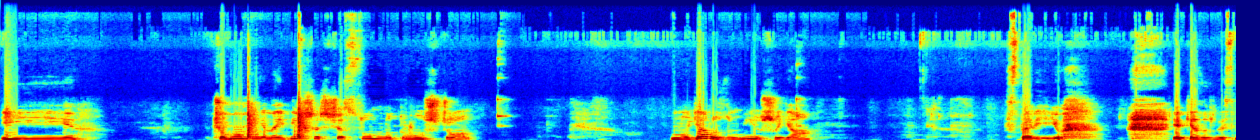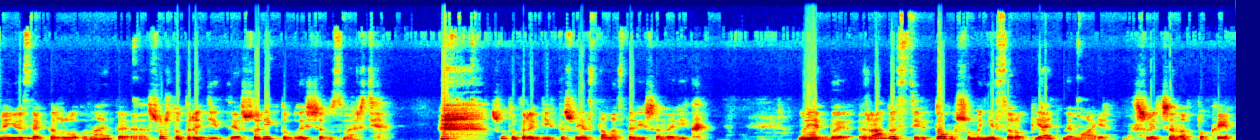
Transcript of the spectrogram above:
І чого мені найбільше ще сумно, тому що ну, я розумію, що я старію. як я завжди сміюся, кажу, знаєте, що ж тут радіти? Що рік, то ближче до смерті. Що тут радіти? Що я стала старіша на рік. Ну, якби радості від того, що мені 45 немає, швидше навпаки.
